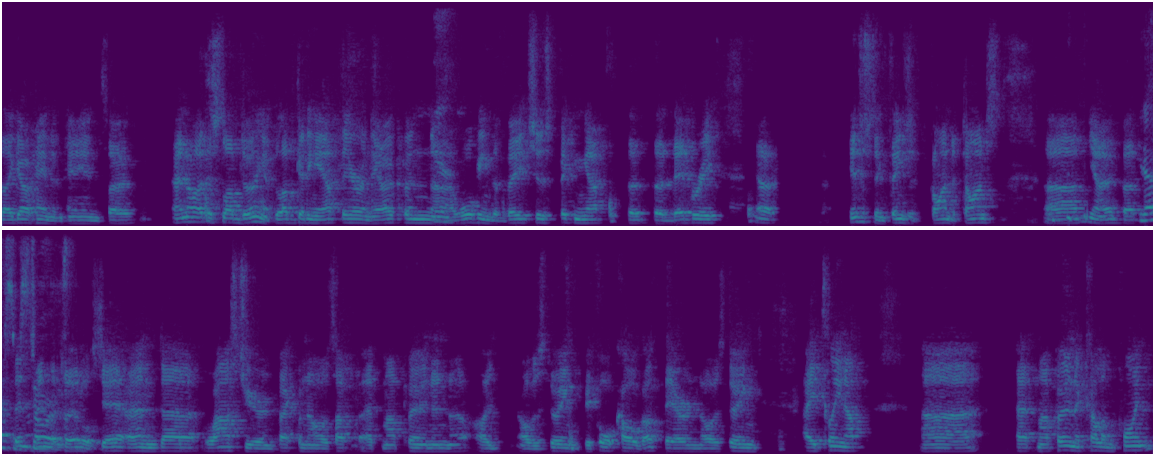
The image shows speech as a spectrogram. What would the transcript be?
they go hand in hand. So, and I just love doing it. Love getting out there in the open, uh, yeah. uh, walking the beaches, picking up the, the debris. Uh, interesting things to find at times. Uh, you know, but you some the turtles, yeah. And uh, last year, in fact, when I was up at Mapoon and uh, I, I was doing before Col got there, and I was doing a cleanup uh, at Mapoon at Cullen Point,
